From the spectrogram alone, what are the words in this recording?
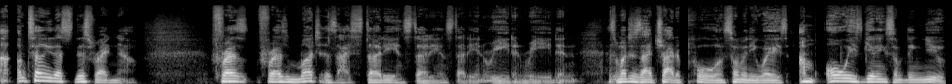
I, I'm telling you that's this right now. For as for as much as I study and study and study and read and read, and as much as I try to pull in so many ways, I'm always getting something new.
